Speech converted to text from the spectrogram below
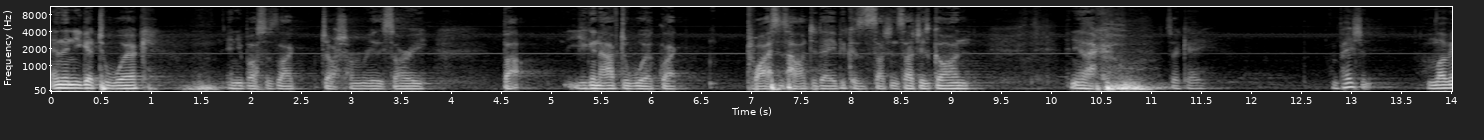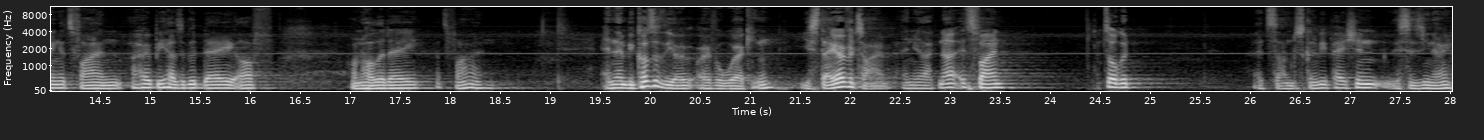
and then you get to work, and your boss is like, Josh, I'm really sorry, but you're going to have to work like twice as hard today because such and such is gone. And you're like, oh, it's okay. I'm patient. I'm loving, it's fine. I hope he has a good day off on holiday. That's fine. And then because of the overworking, you stay overtime and you're like, no, it's fine. It's all good. It's, I'm just going to be patient. This is, you know,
